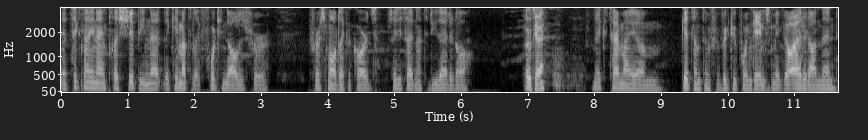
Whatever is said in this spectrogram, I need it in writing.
at six ninety nine plus shipping, that that came out to like fourteen dollars for for a small deck of cards. So I decided not to do that at all. Okay. Next time I um get something for Victory Point Games, maybe I'll add it on then.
